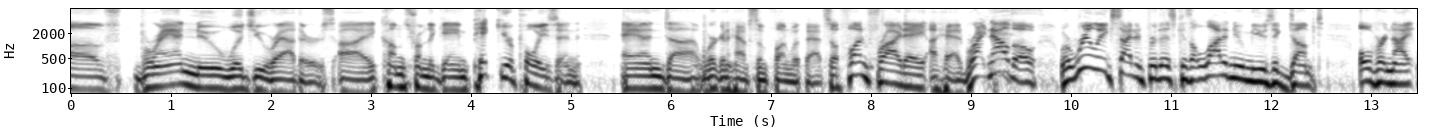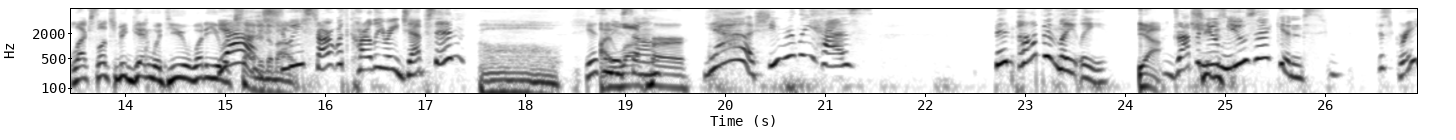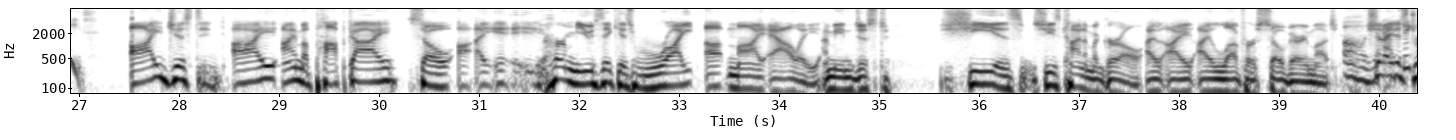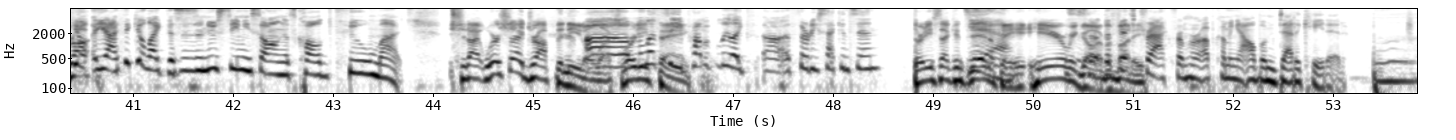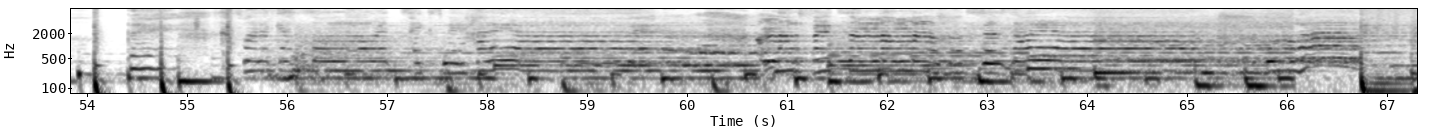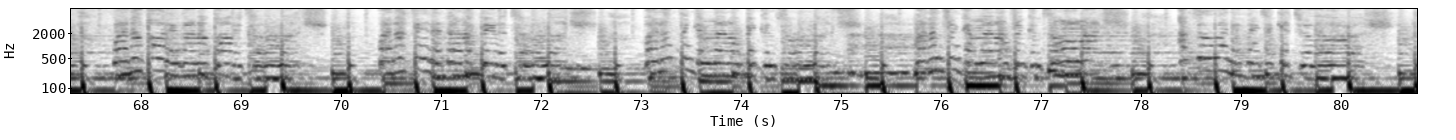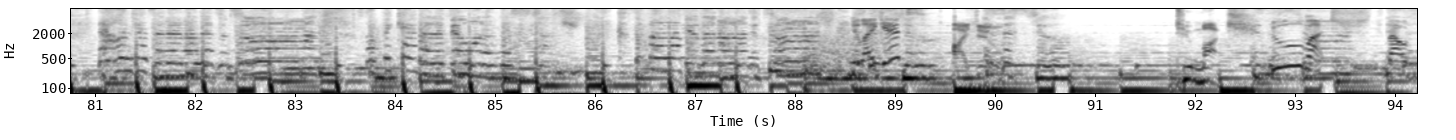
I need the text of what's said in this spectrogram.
of brand new Would You Rathers. Uh, it comes from the game Pick Your Poison, and uh, we're going to have some fun with that. So, fun Friday ahead. Right now, though, we're really excited for this because a lot of new music dumped overnight. Lex, let's begin with you. What are you yeah. excited about? Should we start with Carly Rae Jepsen? Oh, she has a I new love song. her. Yeah, she really has been popping lately. Yeah. Dropping new just- music and just great. I just I I'm a pop guy, so I, I, her music is right up my alley. I mean, just she is she's kind of my girl. I I, I love her so very much. Oh, should yeah. I just think drop? Yeah, I think you'll like this. This is a new steamy song. It's called "Too Much." Should I? Where should I drop the needle, Lex? Where Um, do you let's think? see, probably like uh, thirty seconds in. Thirty seconds in. Okay, here we This is go, the, the everybody. fifth track from her upcoming album, "Dedicated." You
